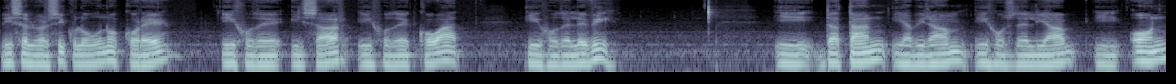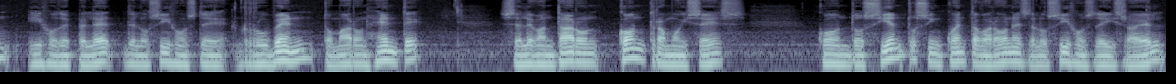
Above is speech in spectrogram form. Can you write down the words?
Dice el versículo 1, Coré, hijo de Isar, hijo de Coat, hijo de Leví. Y Datán y Abiram, hijos de Eliab, y On, hijo de Pelet, de los hijos de Rubén, tomaron gente, se levantaron contra Moisés, con doscientos cincuenta varones de los hijos de Israel,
